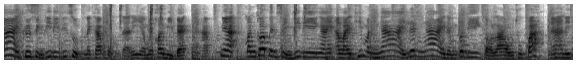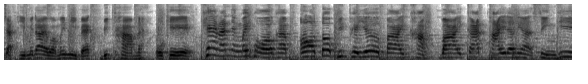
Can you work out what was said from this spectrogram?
ง่ายคือสิ่งที่ดีที่สุดนะครับผมแต่นี่ยังไม่ค่อยมีแบ็คนะครับเนี่ยมันก็เป็นสิ่งที่ดีไงอะไรที่มันง่ายเล่นง่ายเนี่ยมันก็ดีต่อเราถูกปะนะอันนี้จัดทีไม่ได้ว่าไม่มีแบ็คบิ๊กไทม์นะ โอเค แค่นั้นยังไม่พอครับออโต้พิกเพเยอร์บายขับบายการ์ดไทยแล้วเนี่ย สิ่งที่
